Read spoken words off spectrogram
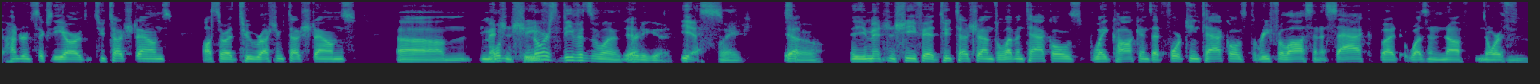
160 yards, and two touchdowns. Also had two rushing touchdowns. Um, you Well, mentioned Sheaf. North's defensive line is Yeah. pretty good. yes. Like, Yep. so You mentioned Sheaf had two touchdowns, 11 tackles. Blake Hawkins had 14 tackles, three for loss, and a sack, but it wasn't enough North Mm.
